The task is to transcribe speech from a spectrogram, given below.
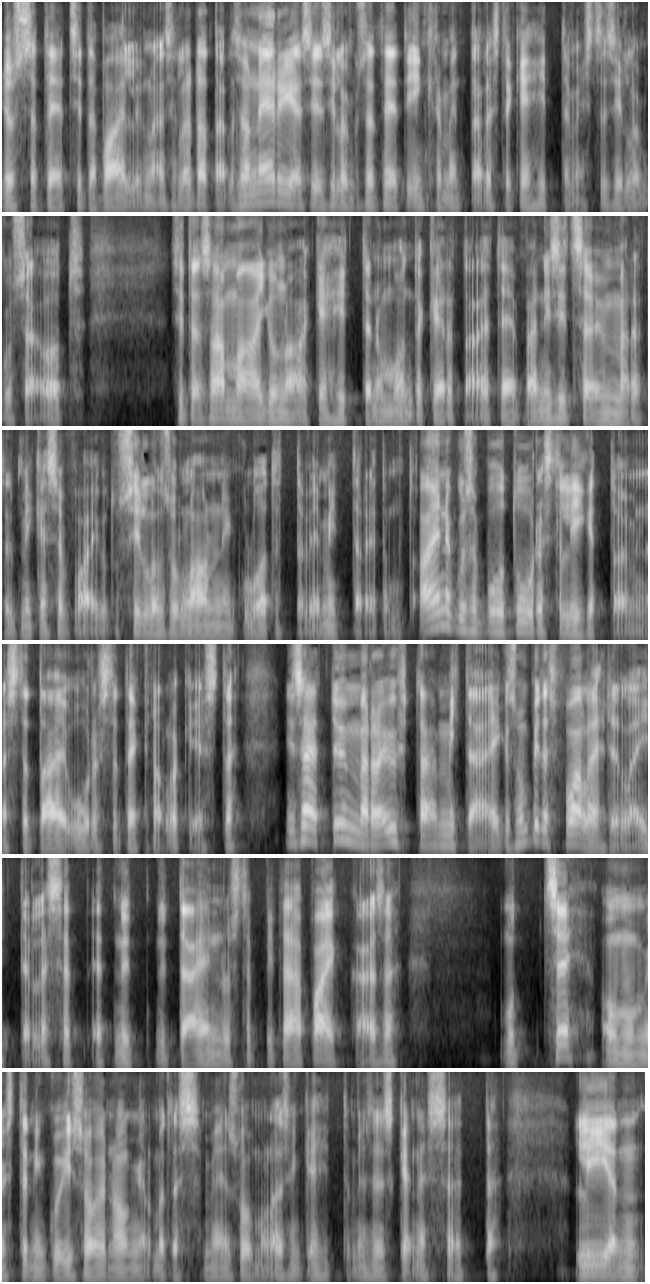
jos sä teet sitä vaillinaisella datalla. Se on eri asia silloin, kun sä teet inkrementaalista kehittämistä, silloin kun sä oot sitä samaa junaa kehittänyt monta kertaa eteenpäin, niin sit sä ymmärrät, että mikä se vaikutus. Silloin sulla on niin kuin luotettavia mittareita. Mutta aina kun sä puhut uudesta liiketoiminnasta tai uudesta teknologiasta, niin sä et ymmärrä yhtään mitään, eikä sun pitäisi valehdella itsellesi, että, että nyt, nyt tämä ennuste pitää paikkaansa. Mutta se on mun mielestä niin kuin isoin ongelma tässä meidän suomalaisen kehittämisen skenessä, että liian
